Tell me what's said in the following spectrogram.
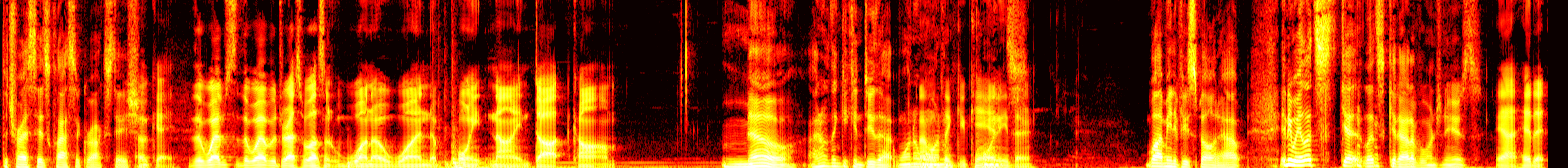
the Tri States Classic Rock Station. Okay. The, web's, the web address wasn't 101.9.com. No, I don't think you can do that. 101. I don't oh think you can points. either. Well, I mean, if you spell it out. Anyway, let's get let's get out of orange news. Yeah, hit it.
